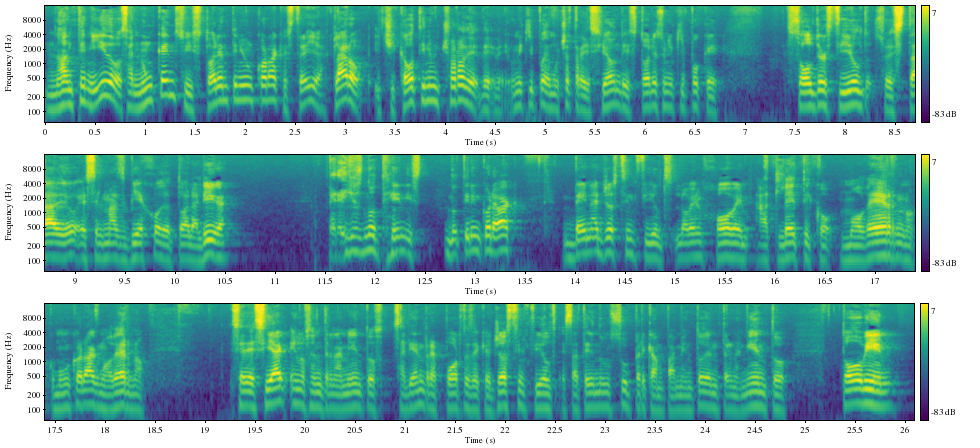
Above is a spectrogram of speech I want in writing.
No han tenido, o sea, nunca en su historia han tenido un quarterback estrella. Claro, y Chicago tiene un chorro de, un equipo de mucha tradición, de historia, es un equipo que Soldier Field, su estadio, es el más viejo de toda la liga. pero ellos no tienen, no tienen coreback. Ven a Justin Fields, lo ven joven, atlético, moderno, como un coreback moderno. Se decía en los entrenamientos, salían reportes de que Justin Fields está teniendo un super campamento de entrenamiento, todo bien.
